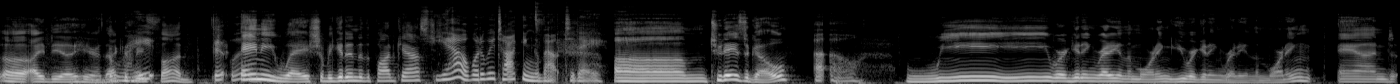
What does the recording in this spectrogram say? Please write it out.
uh, idea here. That could be fun. It would. Anyway, shall we get into the podcast? Yeah, what are we talking about today? Um, two days ago, Uh oh. We were getting ready in the morning. You were getting ready in the morning, and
